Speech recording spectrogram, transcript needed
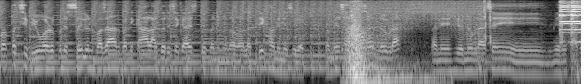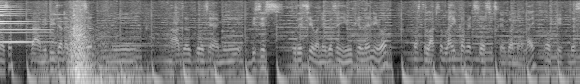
प्रत्यक्ष भ्यूहरू पनि सैलुन बजार पनि कहाँ लाग्दो रहेछ गाइज त्यो पनि म तपाईँहरूलाई देखाउने नै छु गाइज र मेरो साथी छ नुब्रा अनि यो नुब्रा चाहिँ मेरो साथमा छ र हामी दुईजना जान्छौँ अनि आजको चाहिँ हामी विशेष उद्देश्य भनेको चाहिँ हिउँ खेल्ने नै हो। कस्तो लाग्छ लाइक कमेन्ट सेयर सब्सक्राइब गर्नु होला है। ओके लेट्स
